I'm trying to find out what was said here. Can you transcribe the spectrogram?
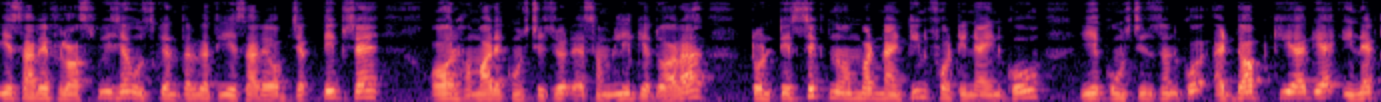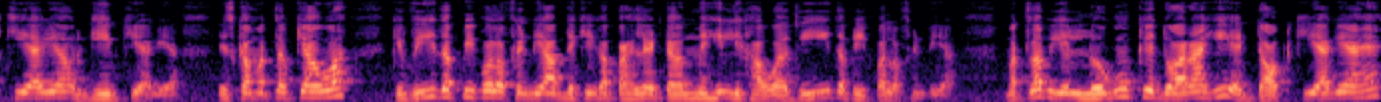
ये सारे फिलोसफीज हैं। उसके अंतर्गत ये सारे ऑब्जेक्टिव्स हैं। और हमारे कॉन्स्टिट्यूंट असेंबली के द्वारा 26 नवंबर 1949 को ये कॉन्स्टिट्यूशन को अडॉप्ट किया गया इनेक्ट किया गया और गिव किया गया। इसका मतलब क्या हुआ कि we the people of India आप देखिएगा पहले टर्म में ही लिखा हुआ है we the people of India मतलब ये लोगों के द्वारा ही अडॉप्ट किया गया है,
